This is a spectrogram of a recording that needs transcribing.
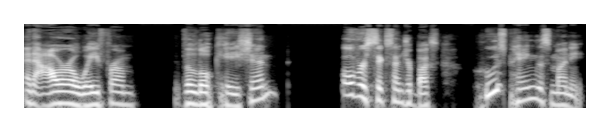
an hour away from the location, over 600 bucks. Who's paying this money?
